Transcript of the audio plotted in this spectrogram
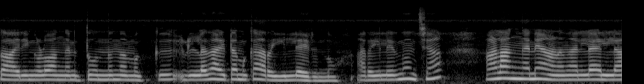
കാര്യങ്ങളോ അങ്ങനത്തെ ഒന്നും നമുക്ക് ഉള്ളതായിട്ട് നമുക്ക് അറിയില്ലായിരുന്നു. അറിയില്ലായിരുന്നു വെച്ചാൽ ആൾ അങ്ങനെയാണ്. നല്ല എല്ലാ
